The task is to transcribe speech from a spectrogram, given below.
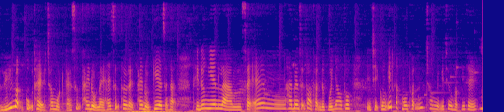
lý luận cụ thể cho một cái sự thay đổi này hay sự thay đổi thay đổi kia chẳng hạn thì đương nhiên là sẽ hai bên sẽ thỏa thuận được với nhau thôi thì chị cũng ít gặp mâu thuẫn trong những cái trường hợp như thế Ừ.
